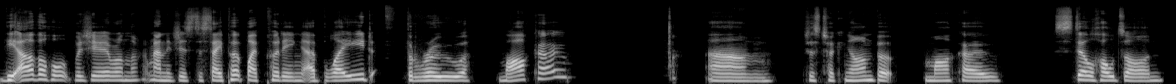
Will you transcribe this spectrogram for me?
the other Hork Bajir on the manages to stay put by putting a blade through Marco. Um, just hooking on, but Marco still holds on.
